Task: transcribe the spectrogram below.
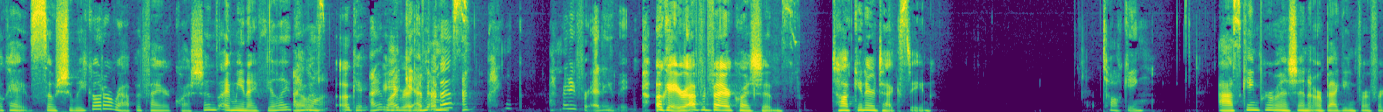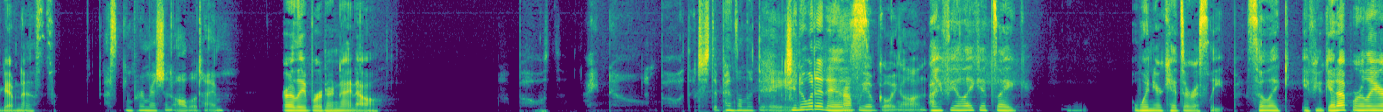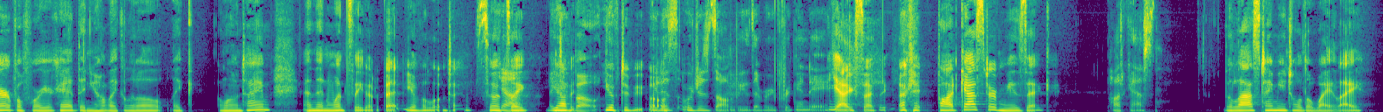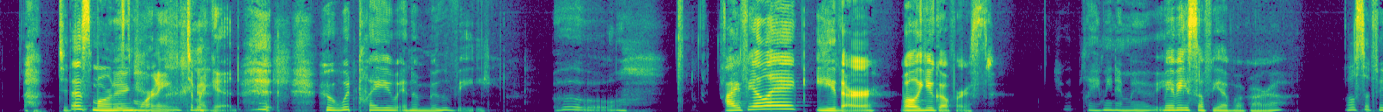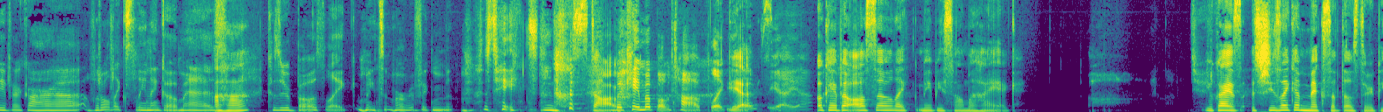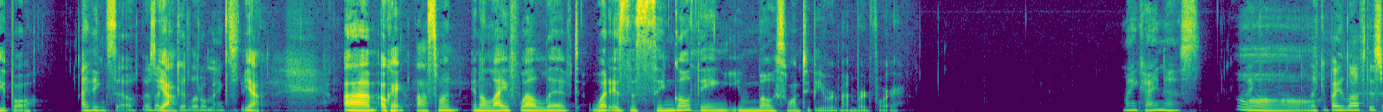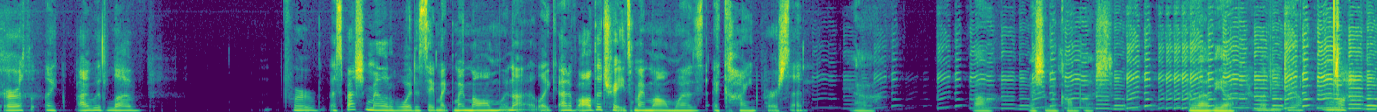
Okay, so should we go to rapid fire questions? I mean, I feel like that I was want- okay. I like it. I'm, for I'm, this? I'm, I'm, I'm ready for anything. okay, rapid fire questions. Talking or texting? Talking, Asking permission or begging for forgiveness? asking permission all the time. Early bird or night owl? Both. I know. Both. It just depends on the day. Do you know what it is? we have going on? I feel like it's like when your kids are asleep. So like if you get up earlier before your kid, then you have like a little like alone time, and then once they go to bed, you have alone time. So it's Yeah, like you have both. You have to be both. just, we're just zombies every freaking day. yeah, exactly. Okay, podcast or music? Podcast. The last time you told a white lie? To This morning. This morning to my kid. Who would play you in a movie? Ooh. I feel like either. Well, you go first. Who would play me in a movie? Maybe Sofia Vergara. A little Sofia Vergara, a little like Selena Gomez. Uh huh. Because they're both like made some horrific m- mistakes. Stop. but came up on top. Like, Yes. Yeah, yeah. okay, but also like maybe Salma Hayek. You guys, she's like a mix of those three people. I think so. There's like Yeah. a good little mix. Yeah. Um, okay, last one. In a life well lived, what is the single thing you most want to be remembered for? My kindness. Oh, Like if I left this earth, like I would love for especially my little boy to say like my mom would not like out of all the traits, my mom was a kind person. yeah. Well, mission accomplished. I love you. I love you too. Mwah.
